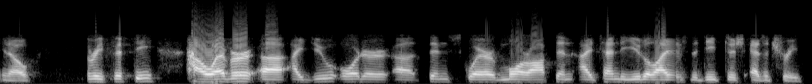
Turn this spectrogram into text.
you know three fifty. However, uh, I do order uh, thin square more often. I tend to utilize the deep dish as a treat.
